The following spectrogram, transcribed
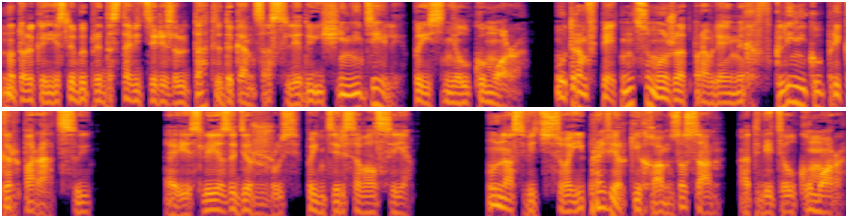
но только если вы предоставите результаты до конца следующей недели», — пояснил Кумора. «Утром в пятницу мы уже отправляем их в клинику при корпорации». «А если я задержусь?» — поинтересовался я. «У нас ведь свои проверки, Ханзо-сан», — ответил Кумора.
